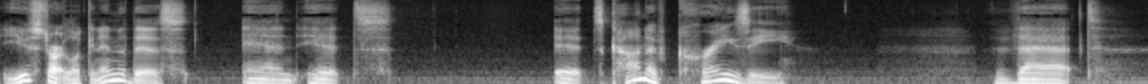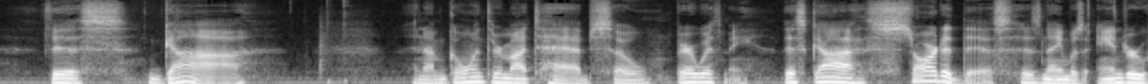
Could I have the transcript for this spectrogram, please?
you start looking into this and it's, it's kind of crazy that this guy, and I'm going through my tabs, so bear with me. This guy started this. His name was Andrew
